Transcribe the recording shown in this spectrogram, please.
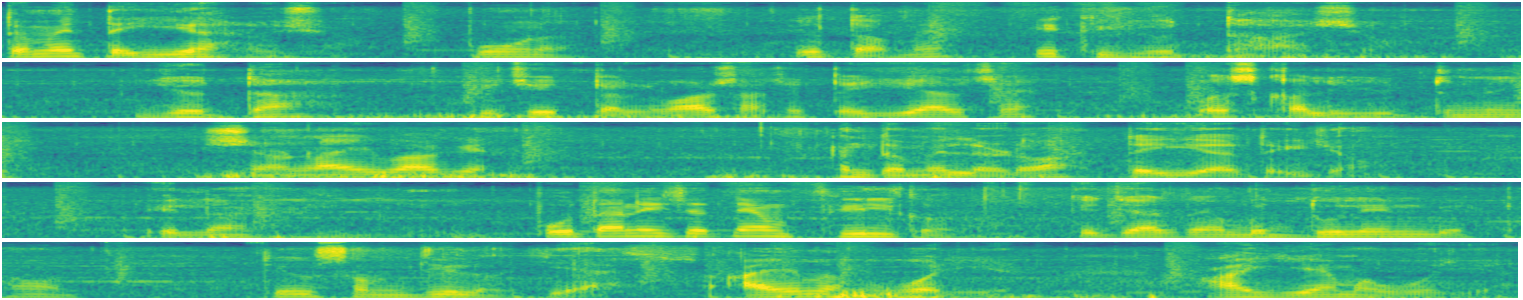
તમે તૈયાર હશો, પૂર્ણ, તો તમે એક યોદ્ધા હશો. યોદ્ધા કે જે તલવાર સાથે તૈયાર છે, બસ ખાલી યુદ્ધની શરણાઈ વાગે અને તમે લડવા તૈયાર થઈ જાઓ. એટલે પોતાની જાતે એમ ફીલ કરો. કે જ્યારે તમે બધું લઈને બેઠા હો ને તેવું સમજી લો yes I am a warrior I am a warrior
